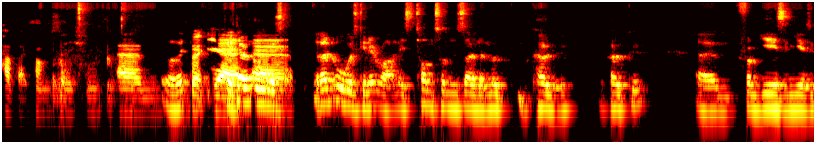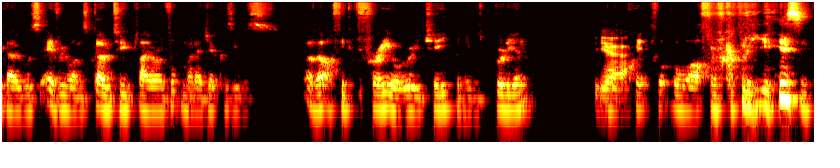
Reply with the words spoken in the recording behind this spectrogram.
have that conversation. Um, Well, they, but they yeah, don't always uh, they don't always get it right. It's Tonton Zola Moukoko, Moukoko um, from years and years ago was everyone's go-to player on Football Manager because he was I think free or really cheap and he was brilliant. Yeah, quit football after a couple of years. And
